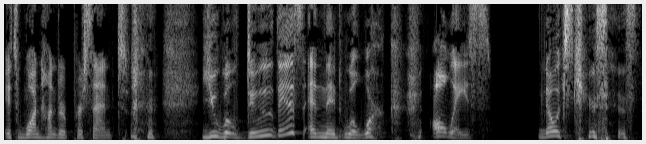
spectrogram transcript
It's 100%. you will do this and it will work. Always. No excuses.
